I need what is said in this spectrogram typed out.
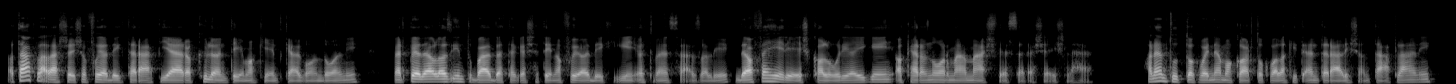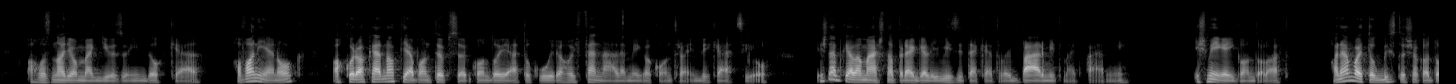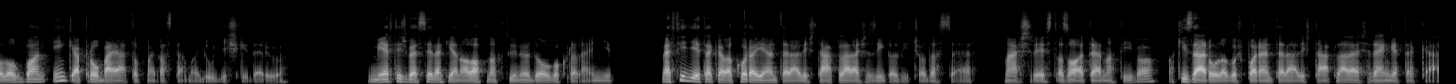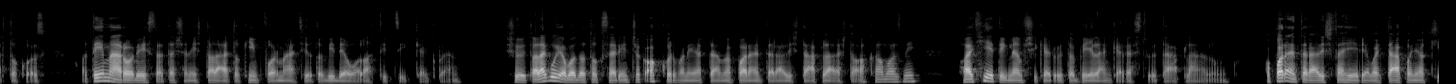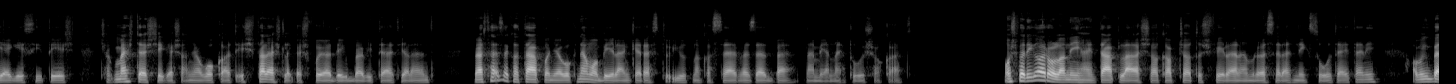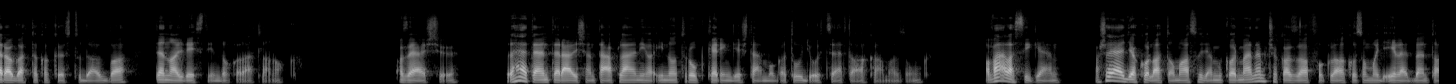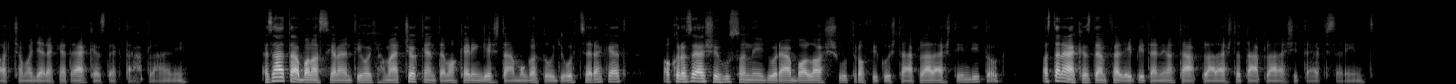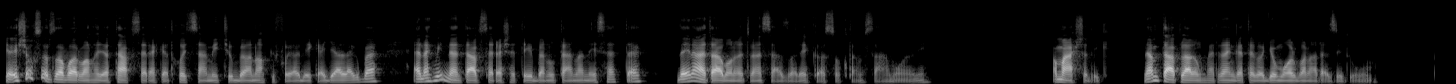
A táplálásra és a folyadékterápiára külön témaként kell gondolni, mert például az intubált beteg esetén a folyadékigény 50%, de a fehérje és kalóriaigény akár a normál másfélszerese is lehet. Ha nem tudtok vagy nem akartok valakit enterálisan táplálni, ahhoz nagyon meggyőző indok kell. Ha van ilyen ok, akkor akár napjában többször gondoljátok újra, hogy fennáll-e még a kontraindikáció. És nem kell a másnap reggeli viziteket vagy bármit megvárni. És még egy gondolat. Ha nem vagytok biztosak a dologban, inkább próbáljátok meg, aztán majd úgy is kiderül. Miért is beszélek ilyen alapnak tűnő dolgokról ennyit? Mert higgyétek el, a korai enterális táplálás az igazi csodaszer. Másrészt az alternatíva, a kizárólagos parenterális táplálás rengeteg kárt okoz, a témáról részletesen is találtok információt a videó alatti cikkekben. Sőt, a legújabb adatok szerint csak akkor van értelme parenterális táplálást alkalmazni, ha egy hétig nem sikerült a bélen keresztül táplálnunk. A parenterális fehérje vagy tápanyag kiegészítés csak mesterséges anyagokat és felesleges folyadékbevitelt jelent, mert ha ezek a tápanyagok nem a bélen keresztül jutnak a szervezetbe, nem érnek túl sokat. Most pedig arról a néhány táplálással kapcsolatos félelemről szeretnék szót ejteni, amik beragadtak a köztudatba, de nagyrészt indokolatlanok. Az első. Lehet enterálisan táplálni, ha inotróp keringés támogató gyógyszert alkalmazunk? A válasz igen. A saját gyakorlatom az, hogy amikor már nem csak azzal foglalkozom, hogy életben tartsam a gyereket, elkezdek táplálni. Ez általában azt jelenti, hogy ha már csökkentem a keringés támogató gyógyszereket, akkor az első 24 órában lassú, trofikus táplálást indítok, aztán elkezdem felépíteni a táplálást a táplálási terv szerint. Ja, és sokszor zavar van, hogy a tápszereket hogy számítsuk be a napi folyadék egyenlegbe, ennek minden tápszer esetében utána nézhettek, de én általában 50%-kal szoktam számolni. A második. Nem táplálunk, mert rengeteg a gyomorban a reziduum.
